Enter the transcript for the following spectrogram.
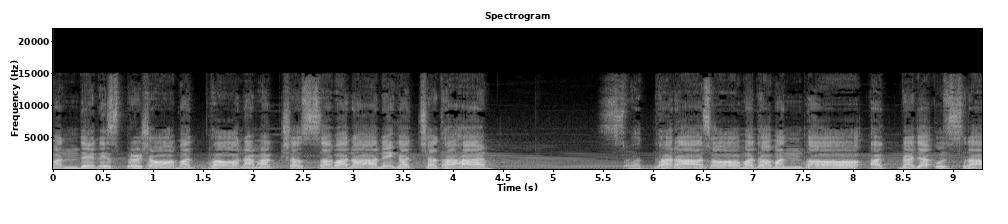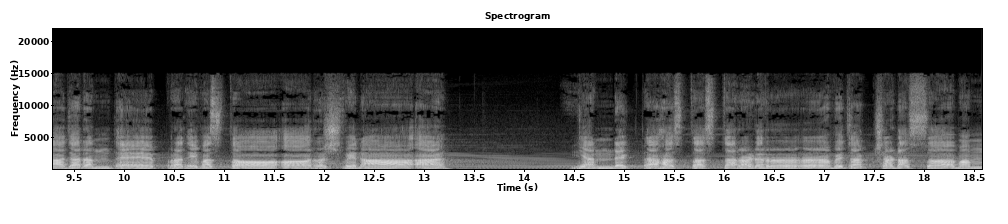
मन्दिनिस्पृशो मध्वो नमक्षः सवनानि गच्छतः स्वध्वरासो मधुमन्तो अग्नज उस्राजरन्ते प्रतिपस्तो रश्विना यन्निक्तहस्तस्तरणिर्विचक्षणः सोमम्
